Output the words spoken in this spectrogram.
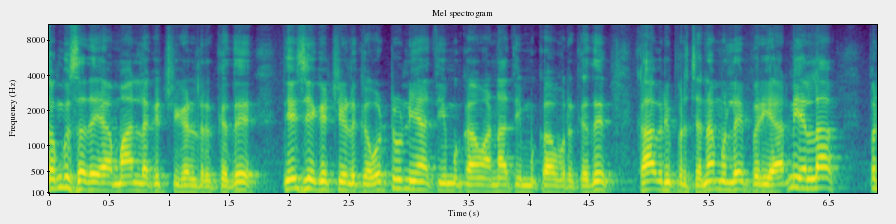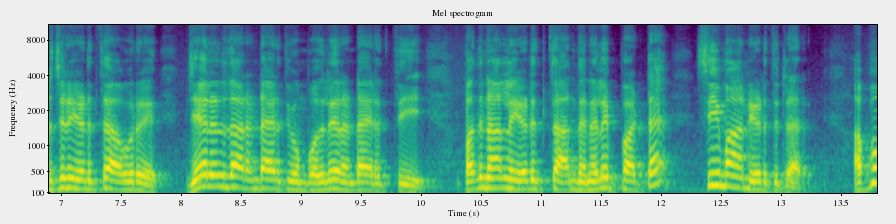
தொங்கு சதையா மாநில கட்சிகள் இருக்குது. தேசிய கட்சிகளுக்கு ஒட்டுண்ணியா திமுகவும் அண்ணா திமுகவும் இருக்குது. காவிரி பிரச்சனை முல்லை பெரியார்னு எல்லா பிரச்சனையும் எடுத்து அவர் ஜெயலலிதா ரெண்டாயிரத்தி ஒம்போதுலேயே ரெண்டாயிரத்தி பதினாலில் எடுத்த அந்த நிலைப்பாட்டை சீமான் எடுத்துட்டார். அப்போ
